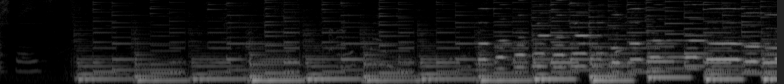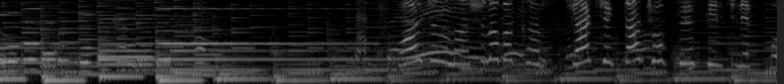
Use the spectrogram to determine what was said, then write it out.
Gerekiyor. Vay canına şuna bakın. Gerçekten çok büyük bir çilek bu.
